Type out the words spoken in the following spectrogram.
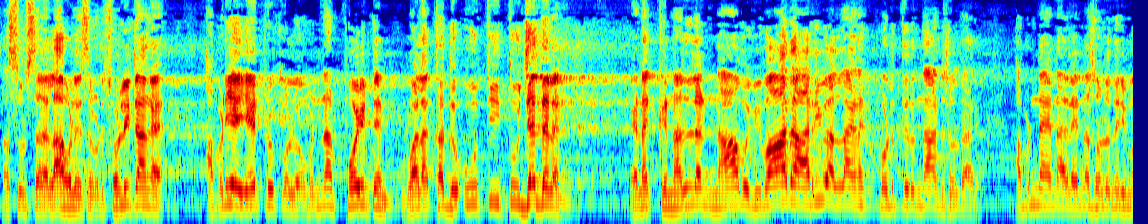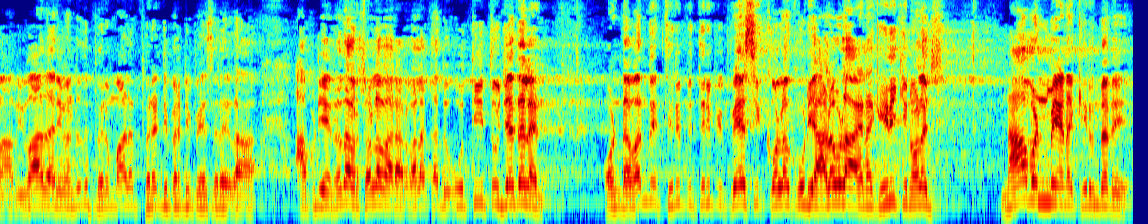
ரசூல் சார் அலைஹி அப்படி சொல்லிட்டாங்க அப்படியே ஏற்றுக்கொள்வோம். நான் போயிட்டேன். வலகது ஊத்தி துஜதலன் எனக்கு நல்ல நாவு விவாத அறிவு எல்லாம் எனக்கு கொடுத்திருந்தான்னு சொல்றாரு. அப்படின்னா என்ன அதில் என்ன சொல்ல தெரியுமா? விவாத அறிவுன்றது பெரும்பாலும் பிரட்டி பிரட்டி பேசுறதுதான். அப்படின்றது அவர் சொல்ல வர்றார். வழக்கது ஊத்தி துஜதலன் உன்னை வந்து திருப்பி திருப்பி பேசிக்கொள்ளக்கூடிய கொள்ளக்கூடிய எனக்கு இருக்கு நாலேஜ் நாவன்மை எனக்கு இருந்தது.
